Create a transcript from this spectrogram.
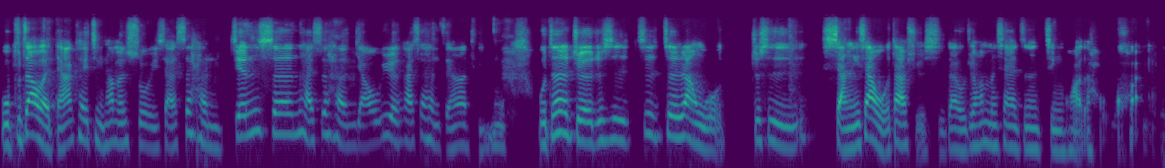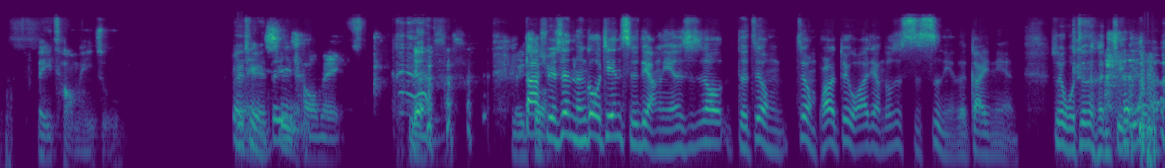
我不知道哎，等下可以请他们说一下，是很艰深，还是很遥远，还是很怎样的题目？我真的觉得就是这这让我就是想一下我大学时代，我觉得他们现在真的进化的好快，非草莓族。而且是草莓，大学生能够坚持两年的时候的这种这种 project 对我来讲都是十四年的概念，所以我真的很惊讶。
